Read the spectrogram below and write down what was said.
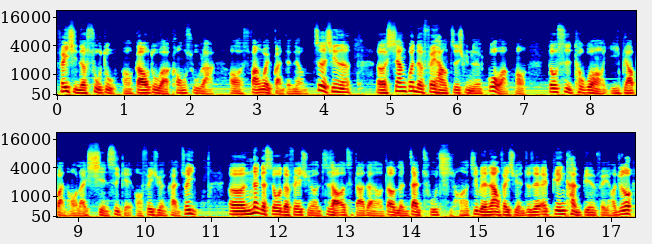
飞行的速度哦、高度啊、空速啦、哦、方位管的那种这些呢，呃，相关的飞行资讯呢，过往哦都是透过仪表板哦来显示给哦飞行员看，所以呃那个时候的飞行员，至少二次大战啊到冷战初期哈，基本上飞行员就是哎边看边飞哈，就是说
